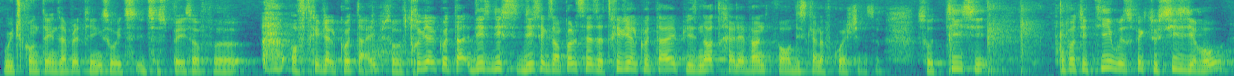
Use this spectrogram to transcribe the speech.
which contains everything. So it's it's a space of uh, of trivial cotype. So trivial cotype. This this this example says that trivial cotype is not relevant for this kind of questions. So, so T C, property T with respect to C0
